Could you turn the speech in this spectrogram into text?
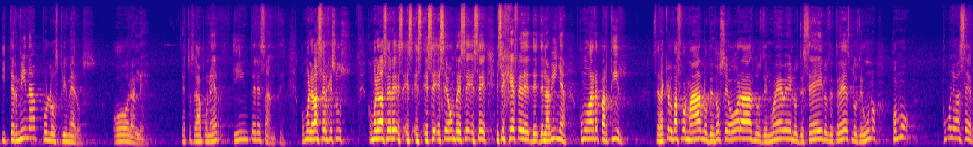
y termina por los primeros. Órale, esto se va a poner interesante. ¿Cómo le va a hacer Jesús? ¿Cómo le va a hacer ese, hombre, ese, jefe de, la viña? ¿Cómo va a repartir? ¿Será que los va a formar los de 12 horas, los de 9, los de 6, los de 3, los de 1? ¿Cómo, ¿Cómo le va a hacer?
